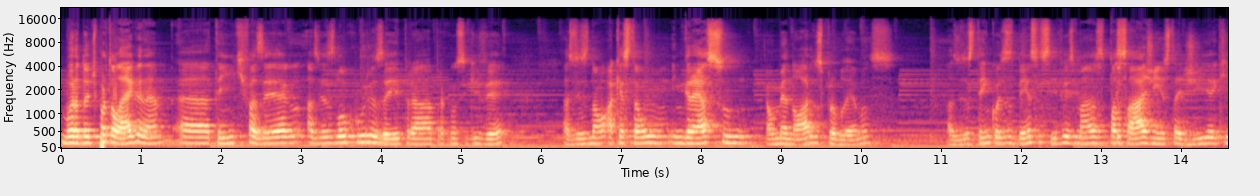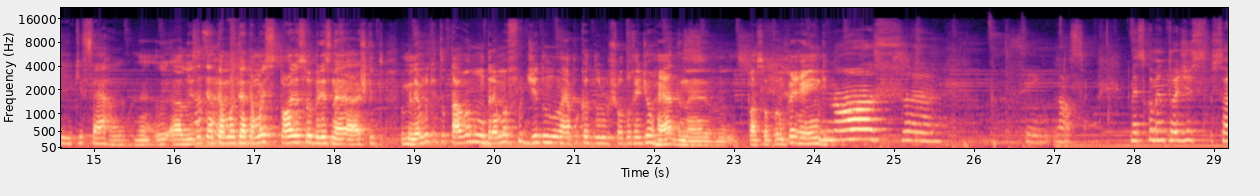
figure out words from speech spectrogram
morador de Porto Alegre, né, ah, tem que fazer, às vezes, loucuras aí pra, pra conseguir ver. Às vezes não, a questão ingresso é o menor dos problemas. Às vezes tem coisas bem acessíveis, mas passagem, estadia que, que ferra, né? Né, A Luísa tem até, uma, tem até uma história sobre isso, né? Acho que tu- eu me lembro que tu tava num drama fudido na época do show do Radiohead, né? Passou por um perrengue. Nossa! Sim, nossa. Mas tu comentou de só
